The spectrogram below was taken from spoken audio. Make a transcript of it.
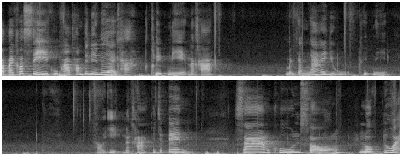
ต่อไปข้อ 4ครูพาทำไปเรื่อยๆ ค่ะ คลิปนี้นะคะ มันยังง่ายอยู่คลิปนี้ เอาอีกนะคะก็จะเป็น3คูณ2ลบด้วย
